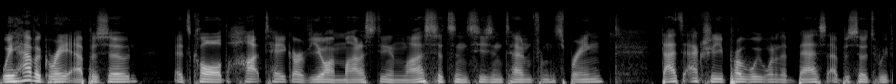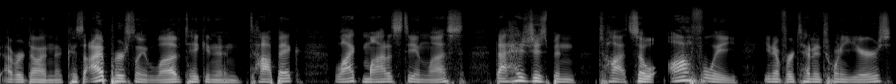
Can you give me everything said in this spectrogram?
we have a great episode. It's called Hot Take Our View on Modesty and Lust. It's in season 10 from the spring that's actually probably one of the best episodes we've ever done because I personally love taking a topic like modesty and lust that has just been taught so awfully, you know, for 10 to 20 years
